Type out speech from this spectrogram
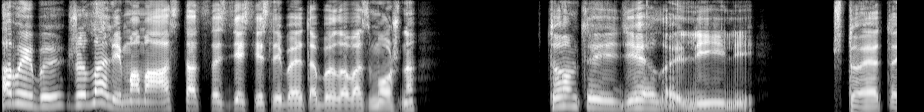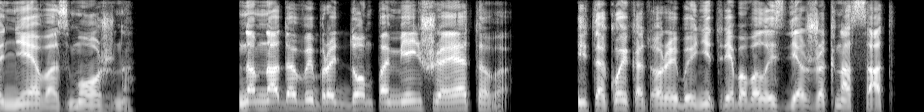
А вы бы желали, мама, остаться здесь, если бы это было возможно?» «В том-то и дело, Лили, что это невозможно. Нам надо выбрать дом поменьше этого и такой, который бы не требовал издержек на сад.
